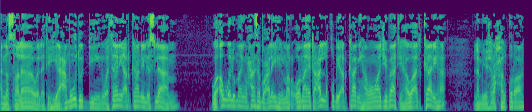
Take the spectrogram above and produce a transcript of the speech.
أن الصلاة والتي هي عمود الدين وثاني أركان الإسلام وأول ما يحاسب عليه المرء وما يتعلق بأركانها وواجباتها وأذكارها لم يشرحها القرآن.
